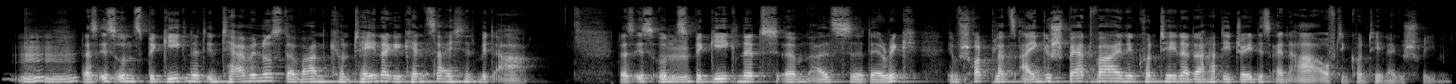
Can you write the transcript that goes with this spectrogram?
Mhm. Das ist uns begegnet in Terminus, da waren Container gekennzeichnet mit A. Das ist uns mhm. begegnet, ähm, als äh, der Rick im Schrottplatz eingesperrt war in dem Container, da hat die Jadis ein A auf den Container geschrieben.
